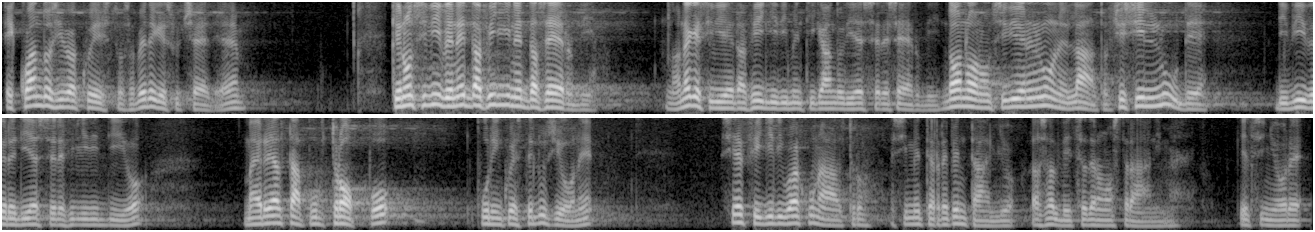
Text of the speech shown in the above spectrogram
e quando si fa questo, sapete che succede? Eh? Che non si vive né da figli né da servi. Non è che si vive da figli dimenticando di essere servi. No, no, non si vive né l'uno né l'altro. Ci si illude di vivere e di essere figli di Dio, ma in realtà purtroppo, pur in questa illusione, si è figli di qualcun altro e si mette a repentaglio la salvezza della nostra anima. Che il Signore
